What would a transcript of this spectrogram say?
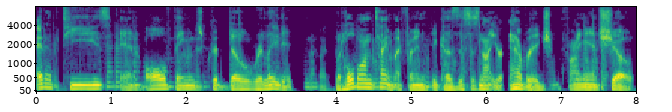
NFTs, and all things crypto related. But hold on tight, my friend, because this is not your average finance show.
